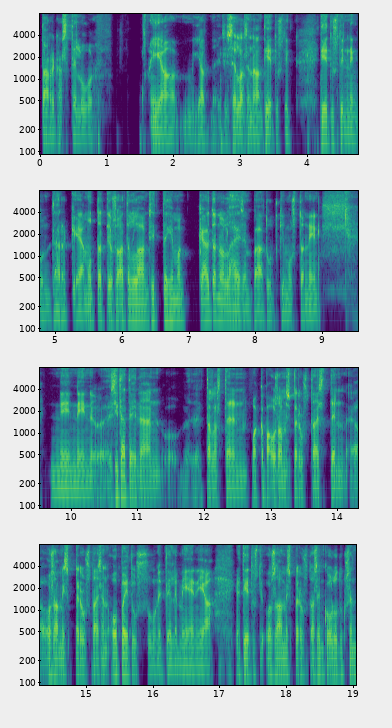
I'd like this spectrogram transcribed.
tarkasteluun. Ja, ja sellaisena on tietysti, tietysti niin kuin tärkeää, mutta että jos ajatellaan sitten hieman käytännönläheisempää tutkimusta, niin, niin, niin sitä tehdään tällaisten vaikkapa osaamisperustaisten, osaamisperustaisen opetussuunnitelmien ja, ja tietysti osaamisperustaisen koulutuksen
